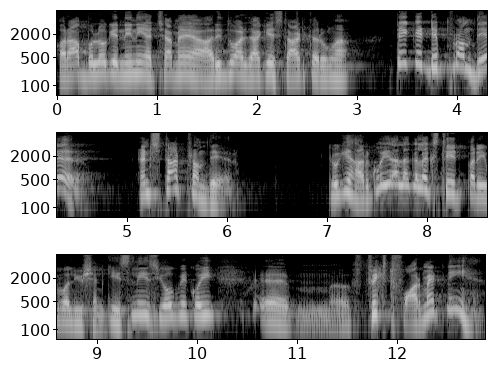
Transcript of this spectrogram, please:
और आप बोलोगे, नहीं नहीं अच्छा मैं हरिद्वार जाके स्टार्ट करूँगा. Take a dip from there and start from there क्योंकि हर कोई अलग अलग स्टेज पर इवोल्यूशन की, इसलिए इस योग में कोई फिक्स्ड फॉर्मेट नहीं है।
